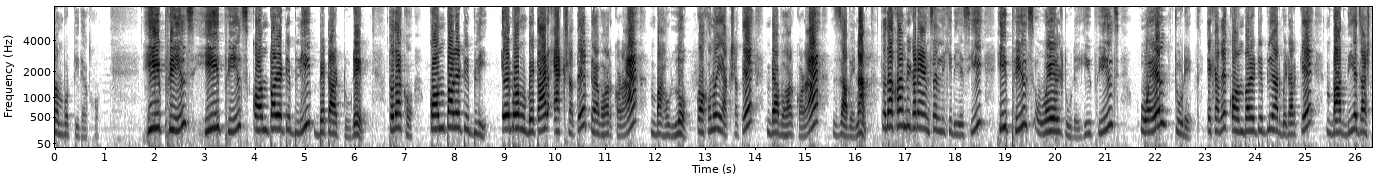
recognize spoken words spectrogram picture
নম্বরটি দেখো। He feels he feels comparatively better today তো দেখো কম্পারেটিভলি এবং বেটার একসাথে ব্যবহার করা বাহুল্য। কখনোই একসাথে ব্যবহার করা যাবে না। তো দেখো, আমি এখানে অ্যান্সার লিখে দিয়েছি। He feels well today he feels well today এখানে কম্পারেটিভলি আর বেটারকে বাদ দিয়ে জাস্ট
